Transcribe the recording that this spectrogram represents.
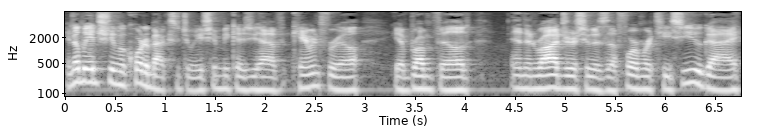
And it'll be interesting in a quarterback situation because you have Cameron Friel, you have Brumfield, and then Rogers, who is a former TCU guy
